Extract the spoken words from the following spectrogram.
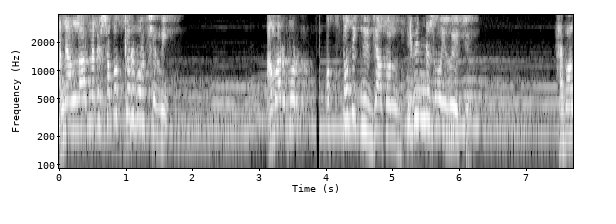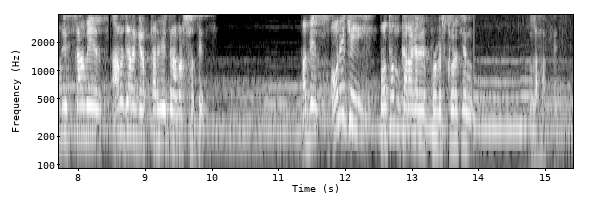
আমি আল্লাহর নামে শপথ করে বলছি আমি, আমার উপর অত্যধিক নির্যাতন বিভিন্ন সময় হয়েছে। হেফাজ ইসলামের আরও যারা গ্রেপ্তার হয়েছেন আমার সাথে, তাদের অনেকেই প্রথম কারাগারে প্রবেশ করেছেন। আল্লাহ হাফেজ।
